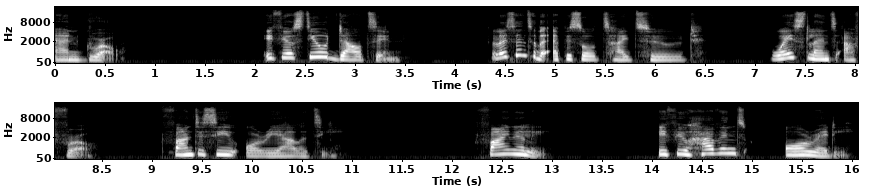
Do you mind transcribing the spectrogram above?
and grow. If you're still doubting, Listen to the episode titled Waist-length Afro Fantasy or Reality. Finally, if you haven't already,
